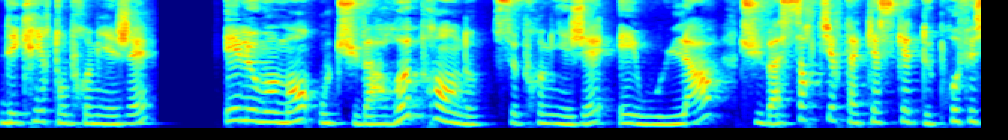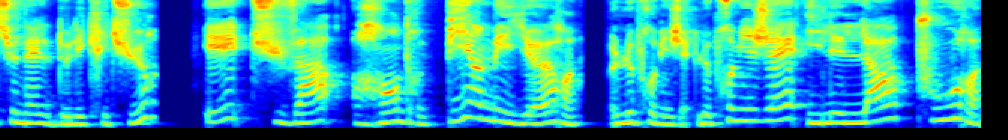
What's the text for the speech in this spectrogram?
d'écrire ton premier jet et le moment où tu vas reprendre ce premier jet et où là, tu vas sortir ta casquette de professionnel de l'écriture et tu vas rendre bien meilleur le premier jet. Le premier jet, il est là pour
